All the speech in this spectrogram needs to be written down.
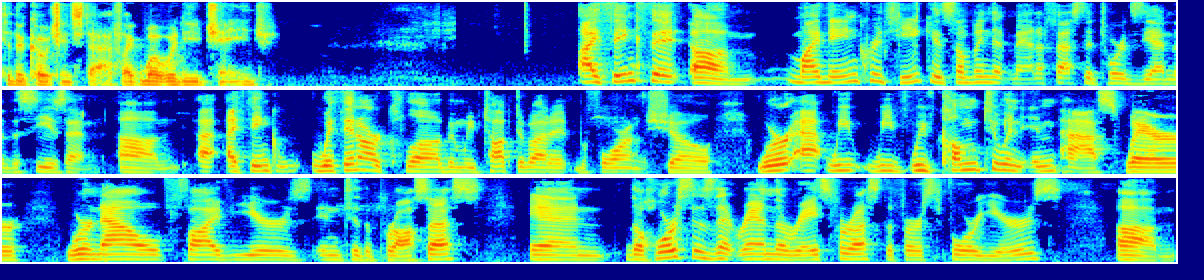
to the coaching staff? Like, what would you change? I think that um, my main critique is something that manifested towards the end of the season. Um, I, I, think within our club, and we've talked about it before on the show, we're at we we've we've come to an impasse where we're now five years into the process, and the horses that ran the race for us the first four years um,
